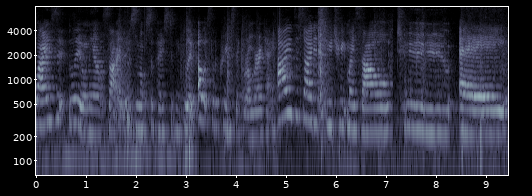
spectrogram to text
Why is it blue on the outside? It was not supposed to be blue. Oh, it's got a cream sticker on, we're okay. I decided to treat myself to a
